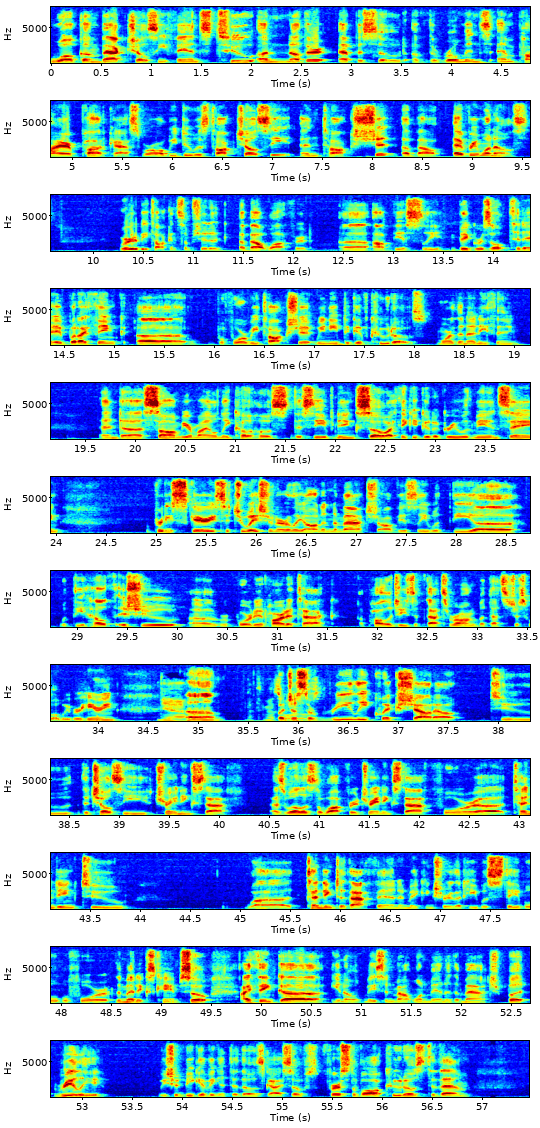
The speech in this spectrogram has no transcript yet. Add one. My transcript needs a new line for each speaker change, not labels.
Welcome back, Chelsea fans, to another episode of the Romans Empire podcast, where all we do is talk Chelsea and talk shit about everyone else. We're going to be talking some shit about Watford, uh, obviously. Big result today, but I think uh, before we talk shit, we need to give kudos more than anything. And uh, Sam, you're my only co host this evening, so I think you could agree with me in saying a pretty scary situation early on in the match. Obviously, with the uh, with the health issue, uh, reported heart attack. Apologies if that's wrong, but that's just what we were hearing.
Yeah.
Um, but just a really quick shout out to the Chelsea training staff as well as the Watford training staff for uh, tending to uh, tending to that fan and making sure that he was stable before the medics came. So I think uh, you know Mason Mount won man of the match, but really we should be giving it to those guys. So first of all, kudos to them,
